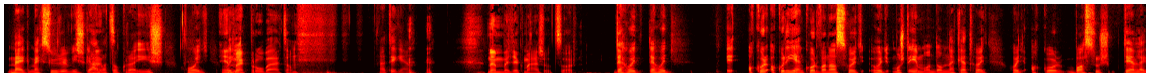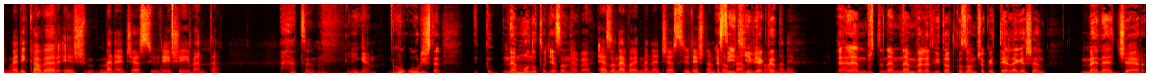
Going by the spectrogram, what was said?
meg, meg szűrővizsgálatokra hát, is, hogy... Én hogy megpróbáltam. Hát igen. nem megyek másodszor. De hogy, de hogy akkor, akkor ilyenkor van az, hogy, hogy most én mondom neked, hogy, hogy akkor basszus tényleg medicover és menedzser szűrés évente. Hát igen. Hú, úristen, nem mondod, hogy ez a neve. Ez a neve, hogy menedzser szűrés, nem Ezt tudok így hívják, tehát nem, nem, nem veled vitatkozom, csak hogy ténylegesen menedzser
